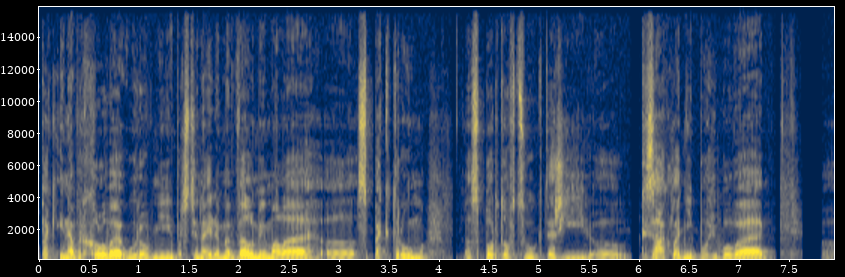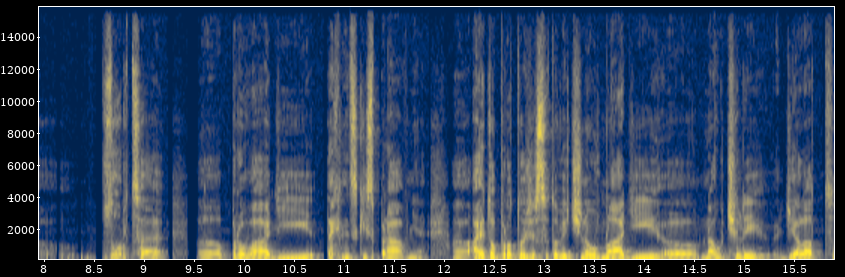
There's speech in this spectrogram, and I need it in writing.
tak i na vrcholové úrovni prostě najdeme velmi malé spektrum sportovců, kteří ty základní pohybové vzorce provádí technicky správně. Eh, a je to proto, že se to většinou v mládí eh, naučili dělat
